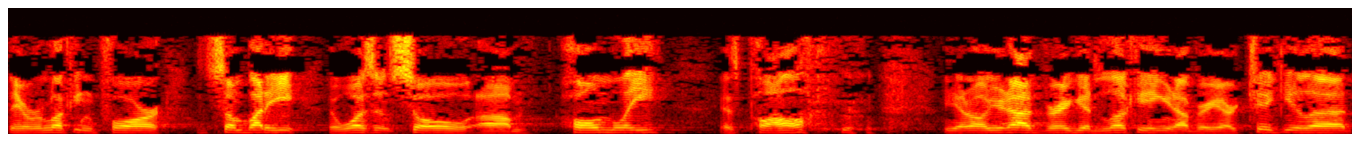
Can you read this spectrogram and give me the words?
They were looking for somebody that wasn't so um, homely as Paul. you know, you're not very good looking, you're not very articulate.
